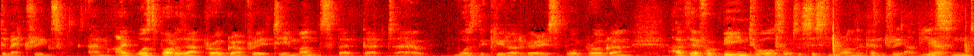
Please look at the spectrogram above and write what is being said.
the metrics. Um, I was part of that program for 18 months that that uh, was the of area support program. I've therefore been to all sorts of systems around the country. I've listened.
